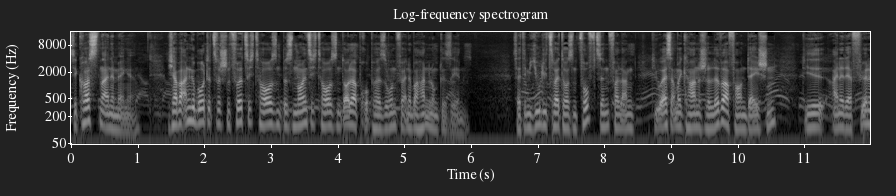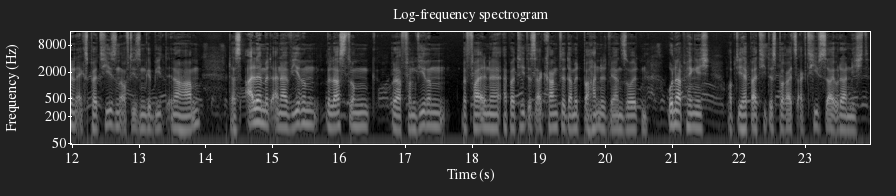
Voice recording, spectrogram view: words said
sie kosten eine Menge. Ich habe Angebote zwischen 40.000 bis 90.000 Dollar pro Person für eine Behandlung gesehen. Seit dem Juli 2015 verlangt die US-amerikanische Liver Foundation, die eine der führenden Expertisen auf diesem Gebiet innehaben, dass alle mit einer Virenbelastung oder von Viren befallene Hepatitis-Erkrankte damit behandelt werden sollten, unabhängig, ob die Hepatitis bereits aktiv sei oder nicht.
